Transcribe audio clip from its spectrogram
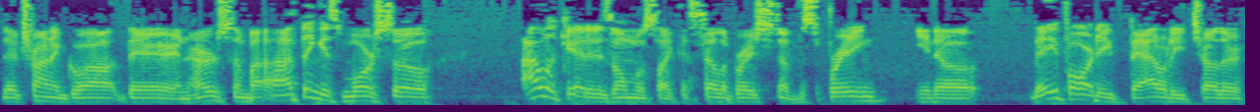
they're trying to go out there and hurt somebody. I think it's more so, I look at it as almost like a celebration of the spring. You know, they've already battled each other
